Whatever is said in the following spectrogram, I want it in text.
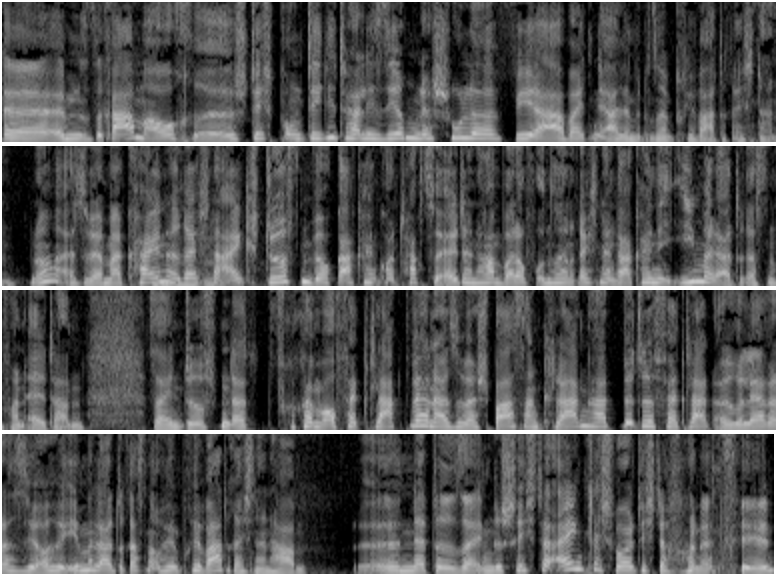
äh, im Rahmen auch äh, Stichpunkt Digitalisierung der Schule. Wir arbeiten ja alle mit unseren Privatrechnern. Ne? Also wir haben ja keine mhm. Rechner. Eigentlich dürften wir auch gar keinen Kontakt zu Eltern haben, weil auf unseren Rechnern gar keine E-Mail-Adressen von Eltern sein dürften. Da können wir auch verklagt werden. Also wer Spaß an Klagen hat, bitte verklagt eure Lehrer, dass sie eure E-Mail-Adressen auf ihren Privatrechnern haben. Äh, nette Seitengeschichte. Eigentlich wollte ich davon erzählen.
